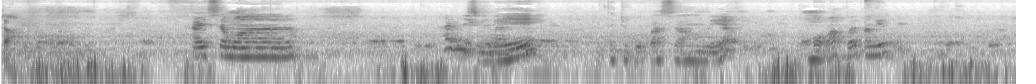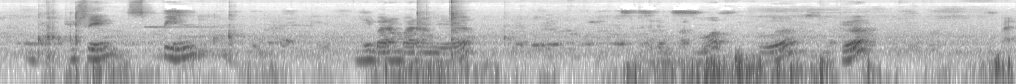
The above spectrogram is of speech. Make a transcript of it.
Dah. Hai semua. Di sini kita cuba pasang ni ya. Mop apa panggil? Pusing, spin. Ni barang-barang dia. Ada empat mop, dua, tiga, empat.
